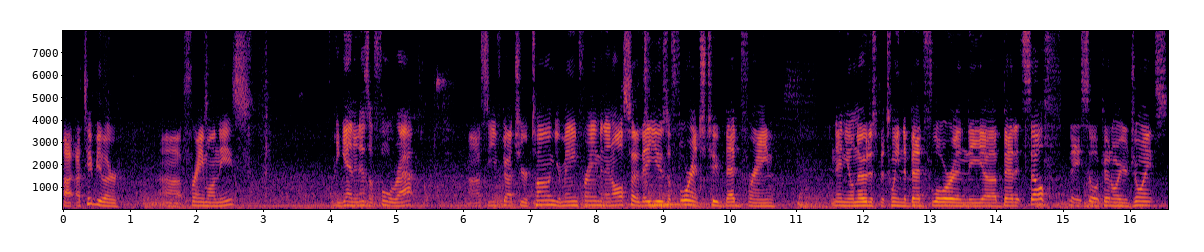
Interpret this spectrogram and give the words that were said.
uh, a tubular uh, frame on these. Again, it is a full wrap. Uh, so you've got your tongue, your main frame, and then also they use a four inch tube bed frame and then you'll notice between the bed floor and the uh, bed itself, they silicone all your joints.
